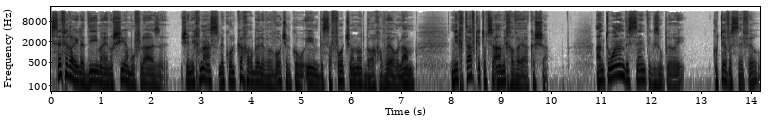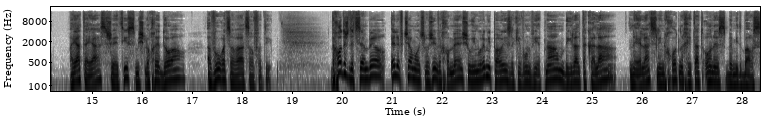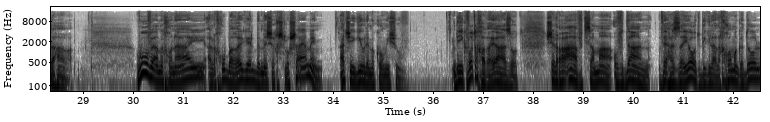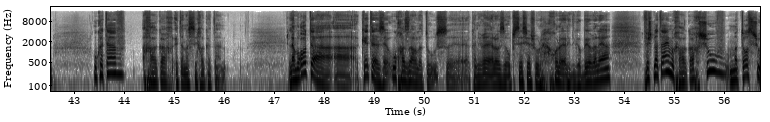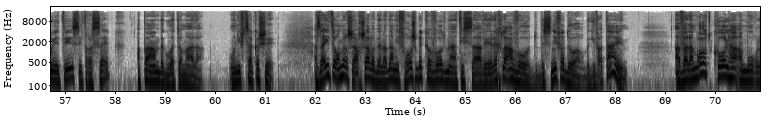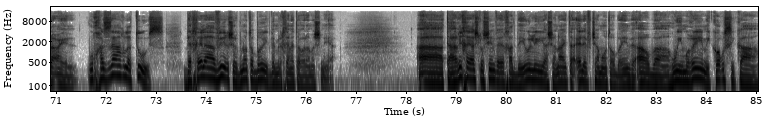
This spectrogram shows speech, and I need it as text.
ספר הילדים האנושי המופלא הזה, שנכנס לכל כך הרבה לבבות של קוראים בשפות שונות ברחבי העולם, נכתב כתוצאה מחוויה קשה. אנטואן דה סנט אקזופרי, כותב הספר, היה טייס שהטיס משלוחי דואר עבור הצבא הצרפתי. בחודש דצמבר 1935 הוא המריא מפריז לכיוון וייטנאם בגלל תקלה נאלץ לנחות נחיתת אונס במדבר סהרה. הוא והמכונאי הלכו ברגל במשך שלושה ימים, עד שהגיעו למקום יישוב. בעקבות החוויה הזאת של רעב, צמא, אובדן והזיות בגלל החום הגדול, הוא כתב אחר כך את הנסיך הקטן. למרות הקטע הזה, הוא חזר לטוס, אה, כנראה היה לו איזו אובססיה שהוא לא יכול היה להתגבר עליה, ושנתיים אחר כך שוב מטוס שהוא הטיס התרסק, הפעם בגואטמלה. הוא נפצע קשה. אז היית אומר שעכשיו הבן אדם יפרוש בכבוד מהטיסה וילך לעבוד בסניף הדואר בגבעתיים. אבל למרות כל האמור לעיל, הוא חזר לטוס בחיל האוויר של בנות הברית במלחמת העולם השנייה. התאריך היה 31 ביולי, השנה הייתה 1944, הוא המריא מקורסיקה,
